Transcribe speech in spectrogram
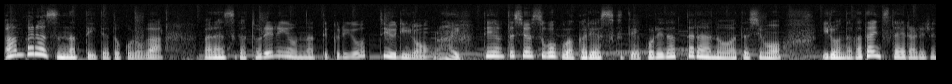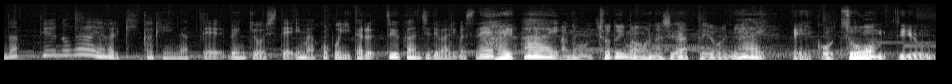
アンバランスになっていたところがバランスが取れるようになってくるよっていう理論、はい、で私はすごく分かりやすくてこれだったらあの私もいろんな方に伝えられるなっていうのがやはりきっかけになって勉強して今ここに至るという感じではありますね。はい、はい、あのちょうど今お話があったように、はい、えー、こうゾーンっていう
